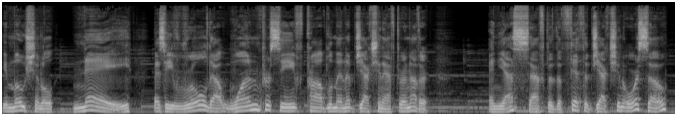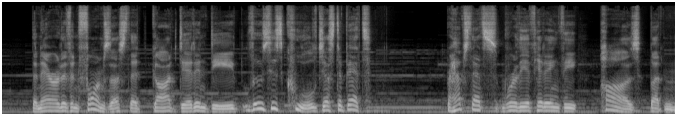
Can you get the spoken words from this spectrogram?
emotional nay as he rolled out one perceived problem and objection after another. And yes, after the fifth objection or so, the narrative informs us that God did indeed lose his cool just a bit. Perhaps that's worthy of hitting the pause button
